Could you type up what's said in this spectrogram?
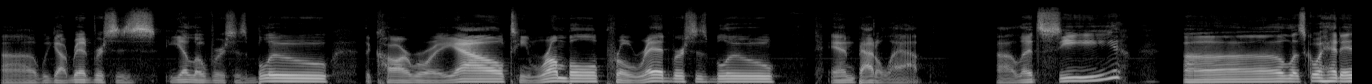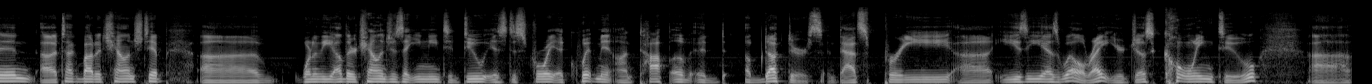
Uh, we got red versus yellow versus blue. The car royale, Team Rumble, Pro Red versus blue, and Battle Lab. Uh, let's see. Uh, let's go ahead and uh, talk about a challenge tip. Uh, one of the other challenges that you need to do is destroy equipment on top of abductors. That's pretty uh, easy as well, right? You're just going to uh,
